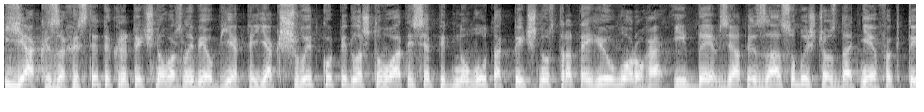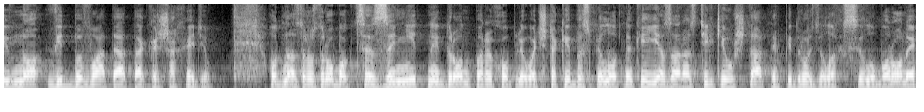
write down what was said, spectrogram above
Як захистити критично важливі об'єкти? Як швидко підлаштуватися під нову тактичну стратегію ворога? І де взяти засоби, що здатні ефективно відбивати атаки шахедів? Одна з розробок це зенітний дрон-перехоплювач. Такі безпілотники є зараз тільки у штатних підрозділах Сил оборони,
